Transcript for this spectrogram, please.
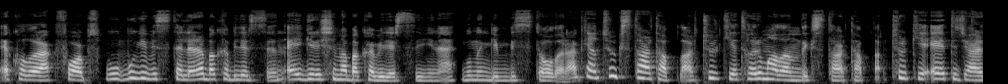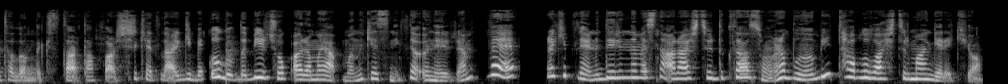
ek olarak Forbes bu, bu gibi sitelere bakabilirsin. E-girişime bakabilirsin yine bunun gibi bir site olarak. Yani Türk startuplar, Türkiye tarım alanındaki startuplar, Türkiye e-ticaret alanındaki startuplar, şirketler gibi Google'da birçok arama yapmanı kesinlikle öneririm. Ve rakiplerini derinlemesine araştırdıktan sonra bunu bir tablolaştırman gerekiyor.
